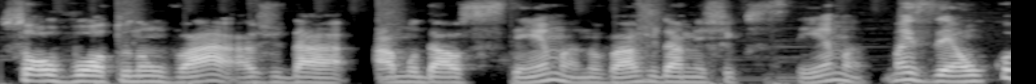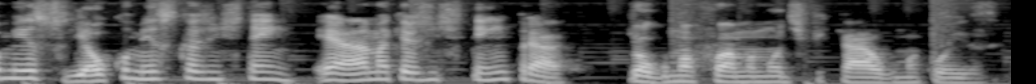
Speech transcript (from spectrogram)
só o voto não vá ajudar a mudar o sistema, não vai ajudar a mexer com o sistema, mas é o começo, e é o começo que a gente tem. É a arma que a gente tem para de alguma forma modificar alguma coisa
